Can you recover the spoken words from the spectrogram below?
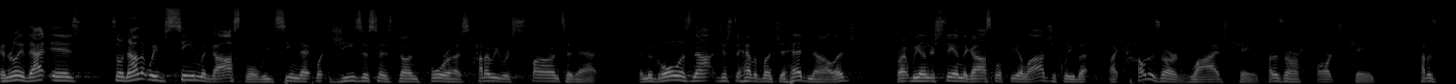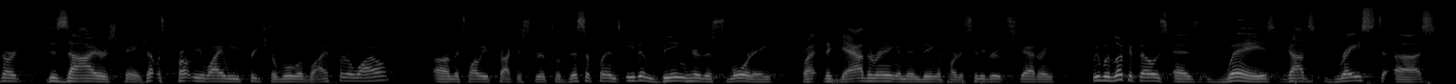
And really, that is so now that we've seen the gospel, we've seen that what Jesus has done for us, how do we respond to that? And the goal is not just to have a bunch of head knowledge, right? We understand the gospel theologically, but like, how does our lives change? How does our hearts change? How does our desires change? That was partly why we preached a rule of life for a while. Um, it's why we practice spiritual disciplines. Even being here this morning, right, the gathering and then being a part of city group scattering, we would look at those as ways, God's grace to us,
